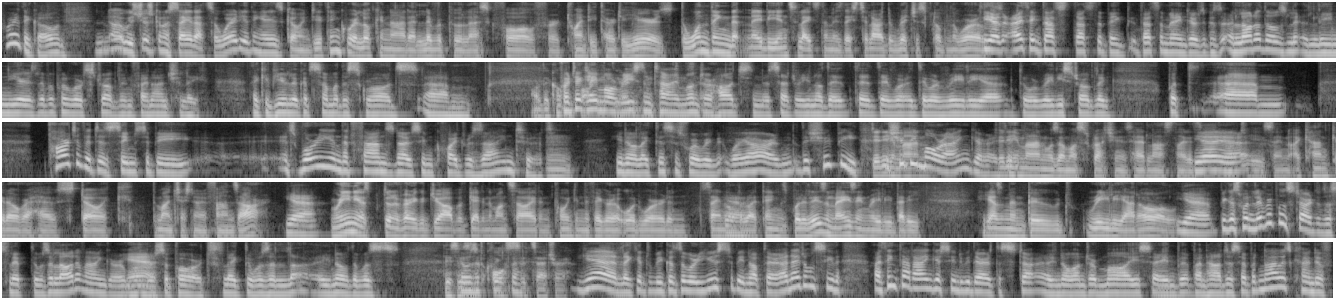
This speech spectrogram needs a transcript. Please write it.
where are they going? No, I was just going to say that. So, where do you think it is going? Do you think we're looking at a Liverpool esque fall for 20, 30 years? The one thing that maybe insulates them is they still are the richest club in the world. Yeah, I think that's that's the big that's the main difference because a lot of those lean years, Liverpool were struggling financially. Like if you look at some of the squads. Um, oh, particularly more recent time under Hodgson, etc. You know, they, they, they were they were really uh, they were really struggling, but um, part of it is seems to be it's worrying that fans now seem quite resigned to it. Mm. You know, like this is where we, we are, and there should be Diddy there should be more anger. I Didi Hamann was almost scratching his head last night at yeah, yeah. saying, "I can't get over how stoic the Manchester United fans are." Yeah, Mourinho's done a very good job of getting them on side and pointing the finger at Woodward and saying yeah. all the right things. But it is amazing, really, that he he hasn't been booed really at all. Yeah, because when Liverpool started to slip, there was a lot of anger among yeah. their support. Like there was a lot, you know, there was this is a us, etc. Yeah, like it because they were used to being up there, and I don't see that. I think that anger seemed to be there at the start, uh, you know, under Moy saying. Van Hadden said, but now it's kind of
